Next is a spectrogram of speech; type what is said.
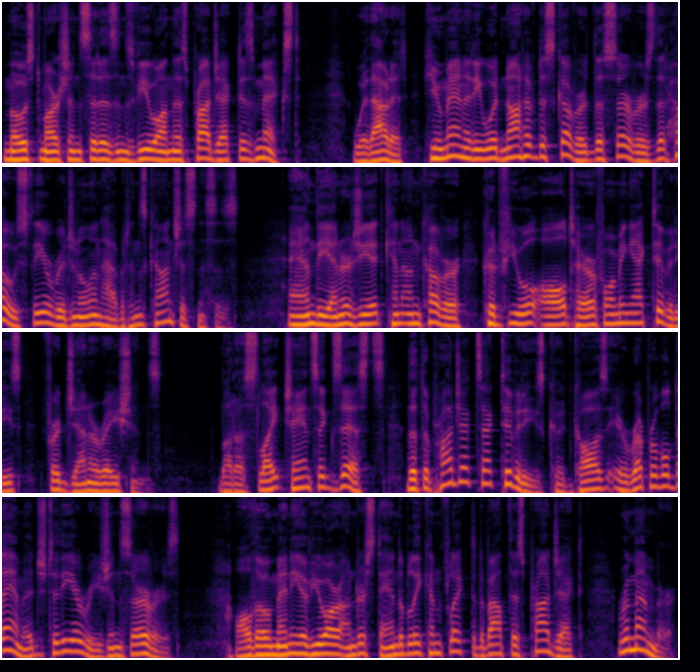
Most Martian citizens' view on this project is mixed. Without it, humanity would not have discovered the servers that host the original inhabitants' consciousnesses and the energy it can uncover could fuel all terraforming activities for generations. But a slight chance exists that the project's activities could cause irreparable damage to the Oresian servers. Although many of you are understandably conflicted about this project, remember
